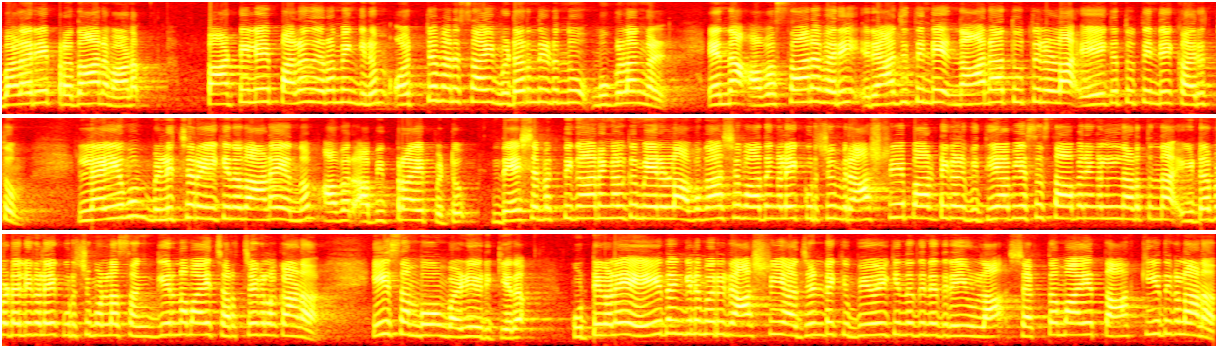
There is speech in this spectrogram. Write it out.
വളരെ പ്രധാനമാണ്. പാട്ടിലെ പല നിറമെങ്കിലും ഒറ്റ മനസ്സായി വിടർന്നിടുന്നു മുകുളങ്ങൾ എന്ന അവസാന വരി രാജ്യത്തിന്റെ നാനാത്വത്തിലുള്ള ഏകത്വത്തിന്റെ കരുത്തും ലയവും വിളിച്ചറിയിക്കുന്നതാണ് എന്നും അവർ അഭിപ്രായപ്പെട്ടു. ദേശഭക്തി ഗാനങ്ങൾക്ക് മേലുള്ള അവകാശവാദങ്ങളെക്കുറിച്ചും രാഷ്ട്രീയ പാർട്ടികൾ വിദ്യാഭ്യാസ സ്ഥാപനങ്ങളിൽ നടത്തുന്ന ഇടപെടലുകളെക്കുറിച്ചുമുള്ള സങ്കീർണമായ ചർച്ചകൾക്കാണ് ഈ സംഭവം വഴിയൊരുക്കിയത്. കുട്ടികളെ ഏതെങ്കിലും ഒരു രാഷ്ട്രീയ അജണ്ടയ്ക്ക് ഉപയോഗിക്കുന്നതിനെതിരെയുള്ള ശക്തമായ താക്കീതുകളാണ്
